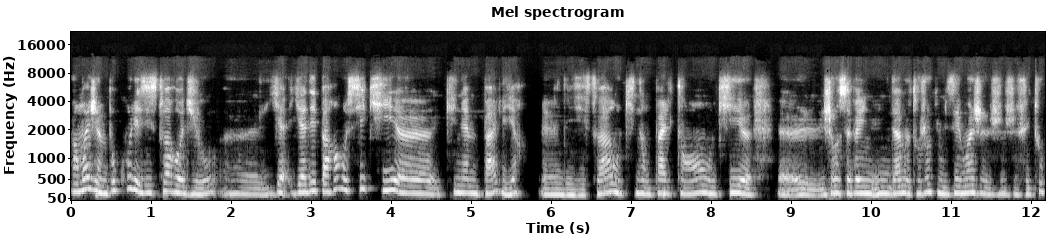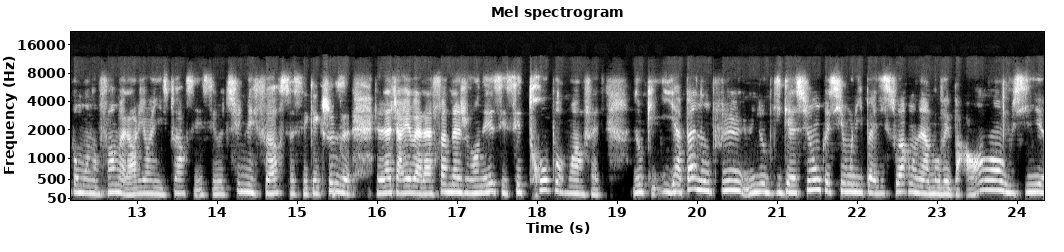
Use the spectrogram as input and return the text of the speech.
Alors moi, j'aime beaucoup les histoires audio. Il y, y, a des parents aussi qui, qui n'aiment pas lire. Euh, des histoires ou qui n'ont pas le temps ou qui euh, euh, je recevais une, une dame l'autre jour qui me disait moi je, je, je, fais tout pour mon enfant mais alors lire une histoire c'est c'est au-dessus de mes forces c'est quelque chose là j'arrive à la fin de la journée c'est c'est trop pour moi en fait donc il n'y a pas non plus une obligation que si on lit pas d'histoire on est un mauvais parent ou si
